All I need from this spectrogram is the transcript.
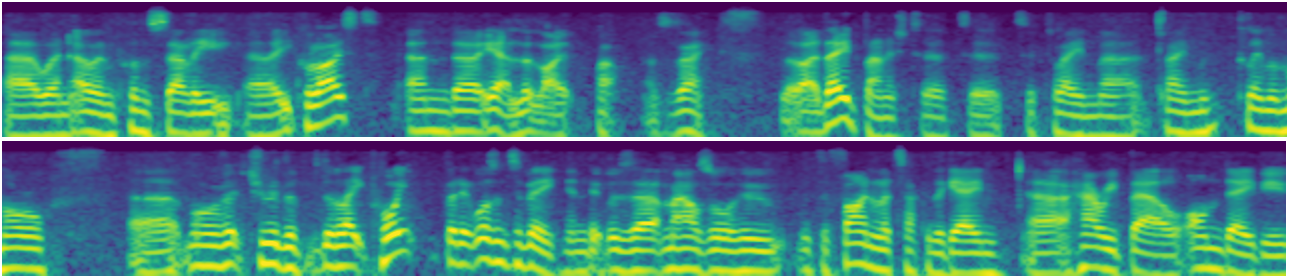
when Owen Punselli equalised, and yeah, it looked like well, as I say, looked like they'd managed to to, to claim claim claim a moral uh, Morovic with the, the, late point, but it wasn't to be. And it was uh, Mousehole who, with the final attack of the game, uh, Harry Bell on debut,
